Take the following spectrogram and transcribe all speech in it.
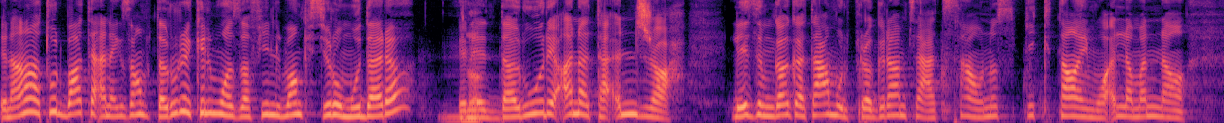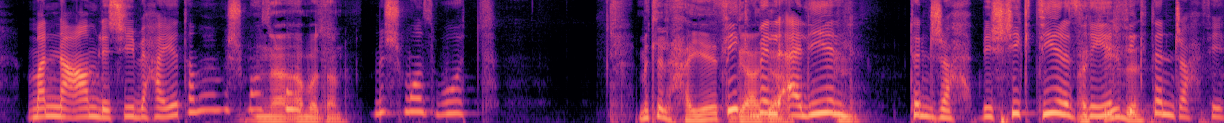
يعني أنا على طول بعطي أنا exemple ضروري كل موظفين البنك يصيروا مدراء؟ يعني ضروري أنا تانجح لازم جاجا تعمل programme الساعة 9 ونص peak time وإلا منا منا عامله شيء بحياتها؟ مش مزبوط لا ابدا. مش مزبوط مثل الحياة فيك جاجا. بالقليل تنجح. بشي كتير صغير أكيد. فيك تنجح فيه.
